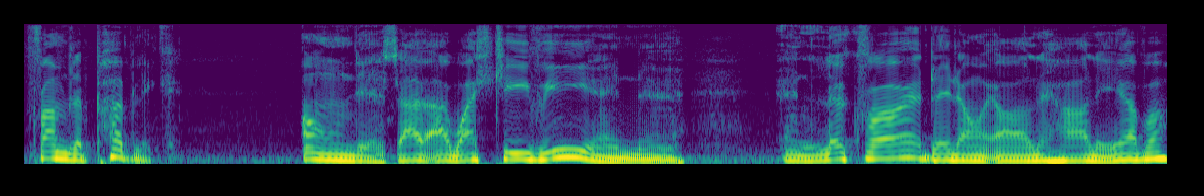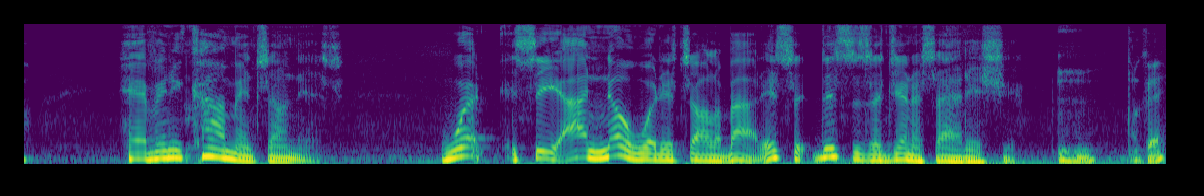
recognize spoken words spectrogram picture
from the public on this. I, I watch TV and uh, and look for it. They don't hardly ever have any comments on this. What? See, I know what it's all about. It's a, this is a genocide issue. Mm-hmm. Okay.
